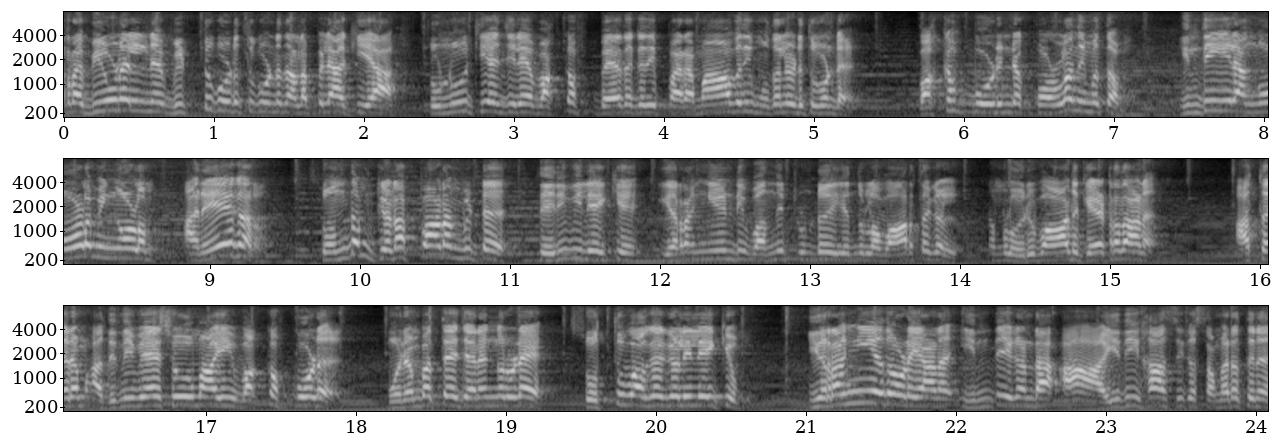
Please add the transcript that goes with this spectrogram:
ട്രിബ്യൂണലിന് വിട്ടുകൊടുത്തുകൊണ്ട് നടപ്പിലാക്കിയ തൊണ്ണൂറ്റിയഞ്ചിലെ വക്കഫ് ഭേദഗതി പരമാവധി മുതലെടുത്തുകൊണ്ട് വക്കഫ് ബോർഡിന്റെ കൊള്ള നിമിത്തം ഇന്ത്യയിൽ അങ്ങോളം ഇങ്ങോളം അനേകർ സ്വന്തം കിടപ്പാടം വിട്ട് തെരുവിലേക്ക് ഇറങ്ങേണ്ടി വന്നിട്ടുണ്ട് എന്നുള്ള വാർത്തകൾ നമ്മൾ ഒരുപാട് കേട്ടതാണ്. അത്തരം അധിനിവേശവുമായി വക്കഫ് ബോർഡ് മുനമ്പത്തെ ജനങ്ങളുടെ സ്വത്തുവകകളിലേക്കും ഇറങ്ങിയതോടെയാണ് ഇന്ത്യ കണ്ട ആ ഐതിഹാസിക സമരത്തിന്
